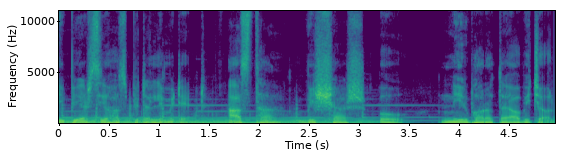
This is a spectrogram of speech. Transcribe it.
DPRC hospital limited. আস্থা বিশ্বাস ও নির্ভরতায় অবিচল।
